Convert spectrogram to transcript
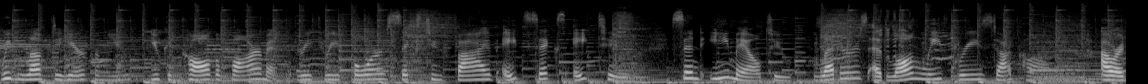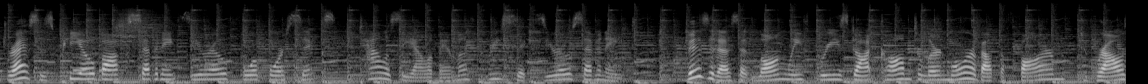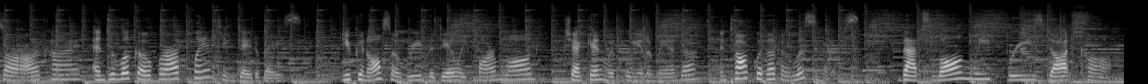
We'd love to hear from you. You can call the farm at 334 625 8682. Send email to letters at longleafbreeze.com. Our address is P.O. Box 780 446, Tallassee, Alabama 36078. Visit us at longleafbreeze.com to learn more about the farm, to browse our archive, and to look over our planting database. You can also read the daily farm log, check in with Lee and Amanda, and talk with other listeners. That's longleafbreeze.com.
